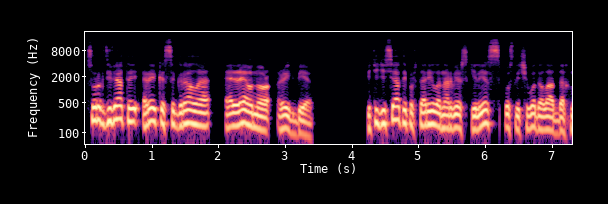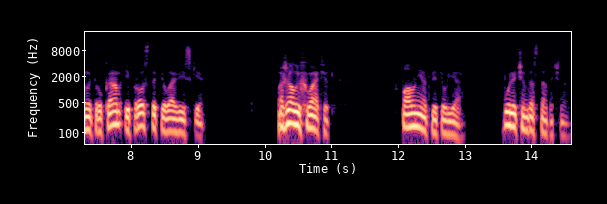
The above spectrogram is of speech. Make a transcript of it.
Сорок девятый Рейка сыграла Элеонор Ригби. Пятидесятый повторила норвежский лес, после чего дала отдохнуть рукам и просто пила виски. «Пожалуй, хватит. Вполне, ответил я. Более чем достаточно.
